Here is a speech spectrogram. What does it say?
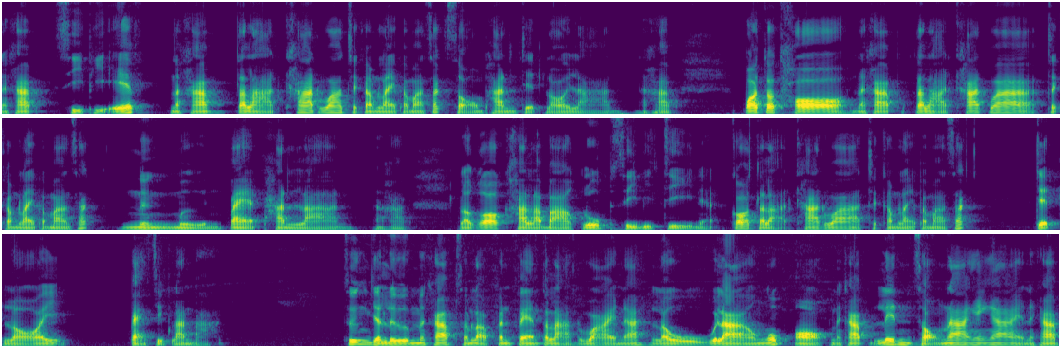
นะครับ CPF นะครับตลาดคาดว่าจะกำไรประมาณสัก 2,700 ล้านนะครับปตทนะครับตลาดคาดว่าจะกำไรประมาณสัก 18,000 ล้านนะครับ แล้วก็คาราบาวกรุ๊ป CBG เนี่ย ก็ตลาดคาดว่าจะกำไรประมาณสัก 780 ล้านบาท ซึ่งอย่าลืมนะครับสำหรับแฟนๆ ตลาดวายนะ เราเวลางบออกนะครับ เล่น 2 หน้าง่าย ๆ นะครับ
